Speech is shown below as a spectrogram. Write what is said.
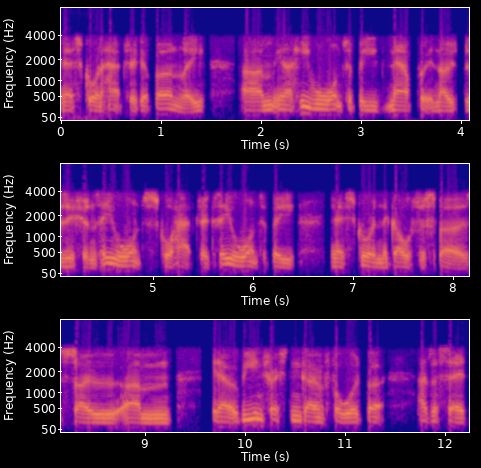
you know, scoring a hat trick at Burnley. Um, you know, he will want to be now put in those positions. He will want to score hat tricks. He will want to be, you know, scoring the goals for Spurs. So, um, you know, it'll be interesting going forward. But as I said,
